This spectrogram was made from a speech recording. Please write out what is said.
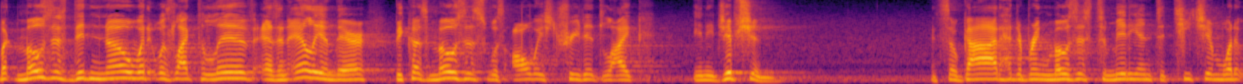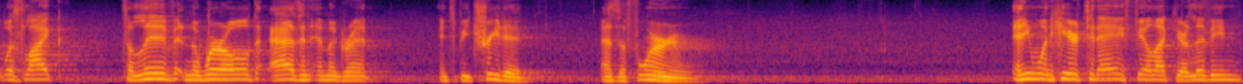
but Moses didn't know what it was like to live as an alien there because Moses was always treated like an Egyptian. And so God had to bring Moses to Midian to teach him what it was like to live in the world as an immigrant and to be treated as a foreigner. Anyone here today feel like you're living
